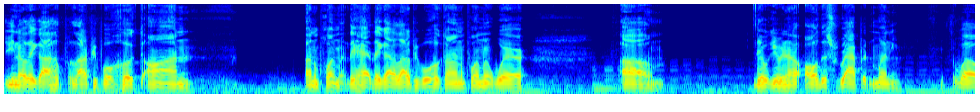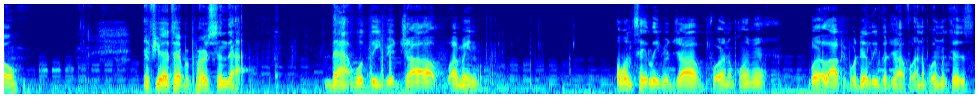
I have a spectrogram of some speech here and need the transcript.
you know, they got a lot of people hooked on unemployment. They had they got a lot of people hooked on unemployment where, um, they were giving out all this rapid money. Well, if you're the type of person that that will leave your job, I mean, I wouldn't say leave your job for unemployment, but a lot of people did leave their job for unemployment because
